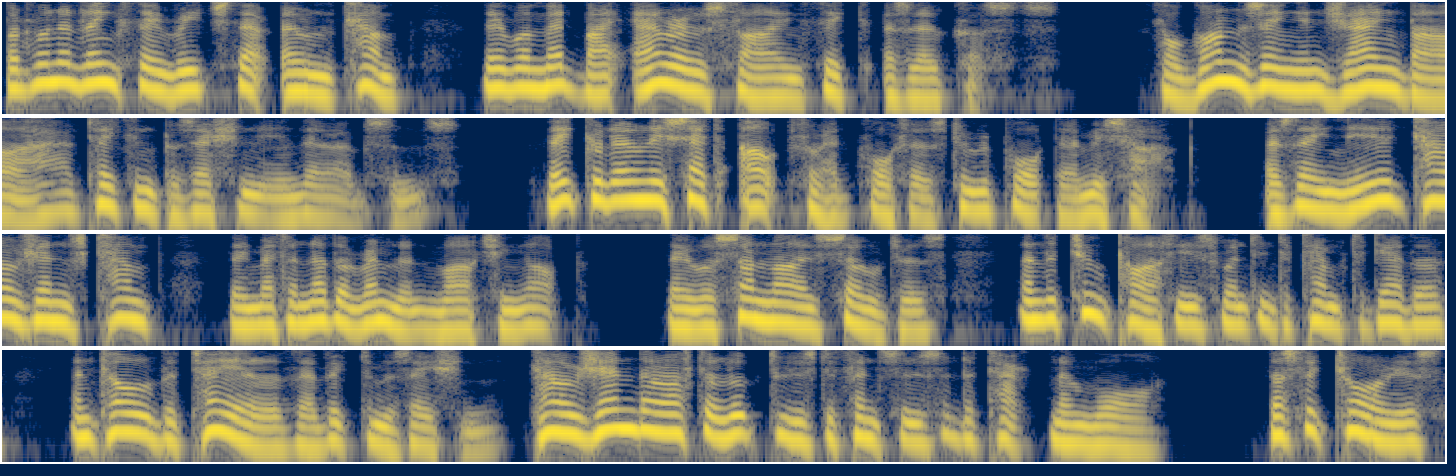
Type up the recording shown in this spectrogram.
But when at length they reached their own camp, they were met by arrows flying thick as locusts. For Guanxing and Zhang Bao had taken possession in their absence. They could only set out for headquarters to report their mishap. As they neared Cao Zhen's camp, they met another remnant marching up. They were Sun Lai's soldiers, and the two parties went into camp together and told the tale of their victimization. Cao Zhen thereafter looked to his defences and attacked no more. Thus victorious,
